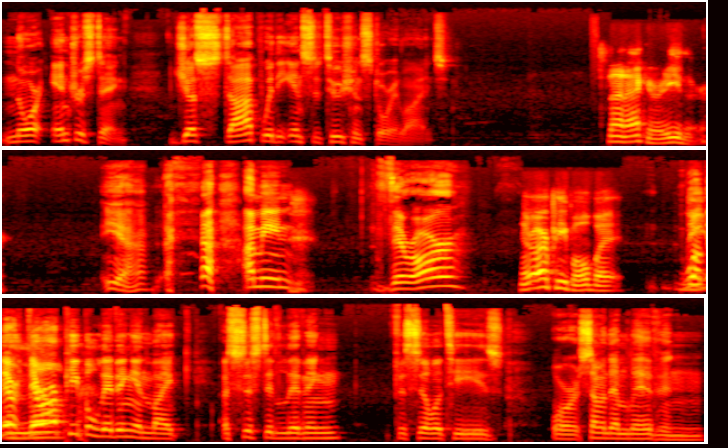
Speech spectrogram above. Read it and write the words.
nor interesting. Just stop with the institution storylines. It's not accurate either. Yeah. I mean, there are there are people, but well, there amount... there are people living in like assisted living facilities, or some of them live in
